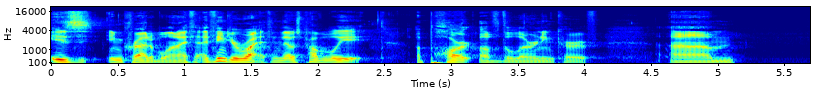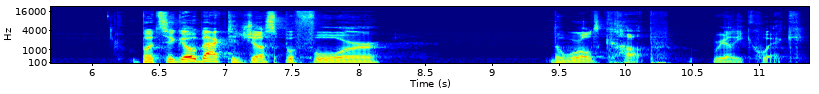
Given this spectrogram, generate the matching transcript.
is incredible, and I, th- I, think you're right. I think that was probably a part of the learning curve. Um, but to go back to just before the World Cup, really quick.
